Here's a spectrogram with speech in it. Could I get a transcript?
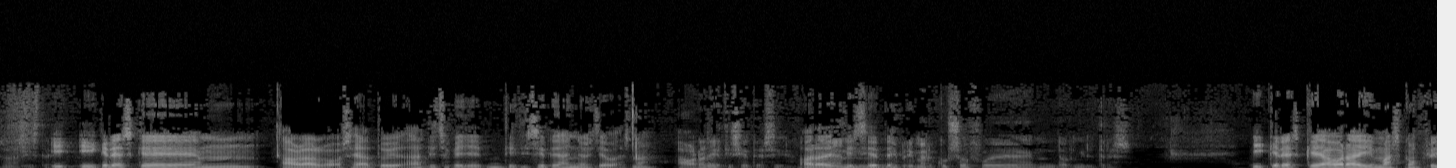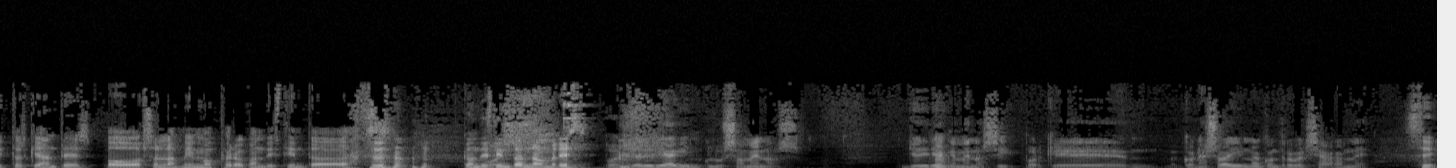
No existe. ¿Y, crees que mm, ahora algo, o sea, tú has dicho que 17 años llevas, ¿no? Ahora 17, sí. Ahora 17. mi primer curso fue en 2003. ¿Y crees que ahora hay más conflictos que antes o son los mismos pero con distintos con distintos pues, nombres? Pues yo diría que incluso menos. Yo diría que menos, sí, porque con eso hay una controversia grande. Sí.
